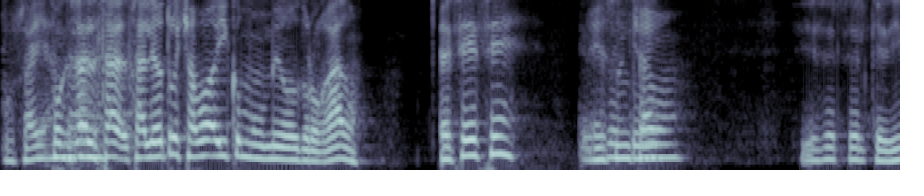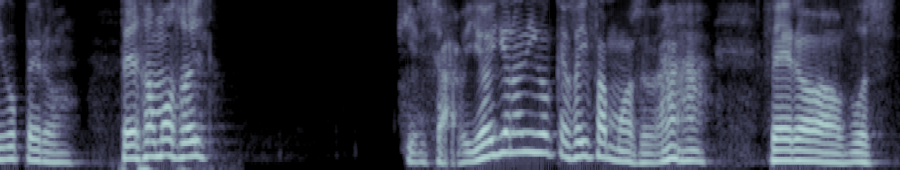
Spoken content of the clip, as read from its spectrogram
Pues ahí Porque sale, sale- sale otro chavo ahí como medio drogado. Es ese. Es el un que- chavo. Sí, ese es el que digo, pero Pero es famoso él. quién sabe. Yo, yo no digo que soy famoso. Ajá. pero pues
